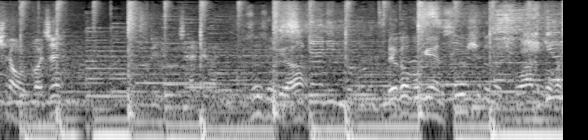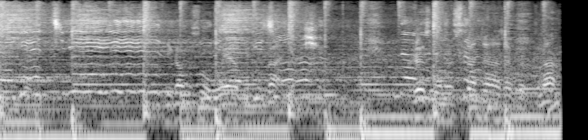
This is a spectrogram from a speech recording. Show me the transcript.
승우씨랑 올 거지? 우리 잘 돼가 무슨 소리야? 내가 보기엔 승우씨도 너 좋아하는 거 같은데 네가 무슨 오해하고 있는 거 아니야 그래서 오늘 술 한잔 하자고 했구나.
